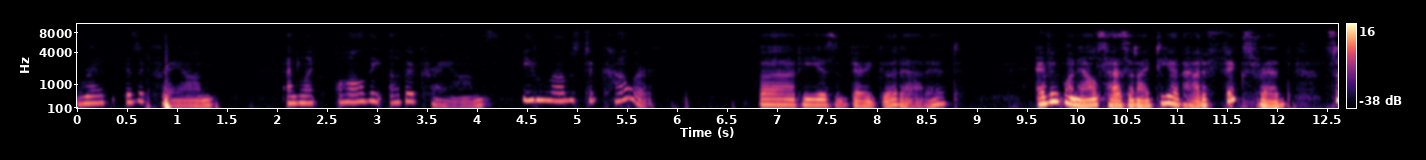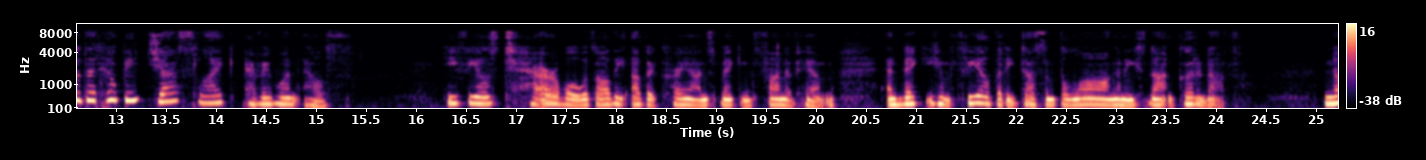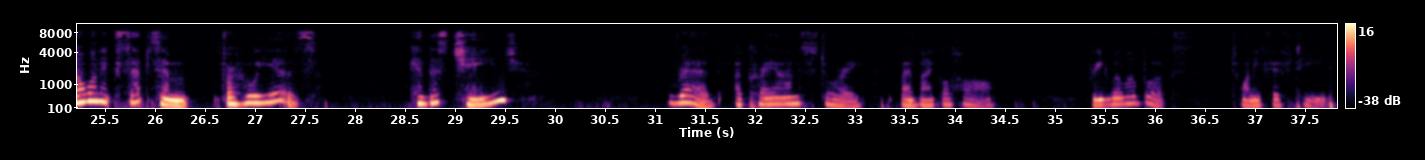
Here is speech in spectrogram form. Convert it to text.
is a crayon, and like all the other crayons, he loves to color. But he isn't very good at it. Everyone else has an idea of how to fix Red so that he'll be just like everyone else. He feels terrible with all the other crayons making fun of him and making him feel that he doesn't belong and he's not good enough. No one accepts him for who he is. Can this change? Red, A Crayon Story by Michael Hall. Greenwillow Books, 2015.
